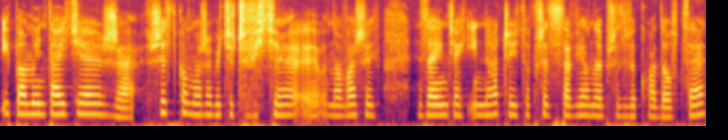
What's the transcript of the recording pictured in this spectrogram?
I pamiętajcie, że wszystko może być oczywiście e, na Waszych zajęciach inaczej to przedstawione przez wykładowcę.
